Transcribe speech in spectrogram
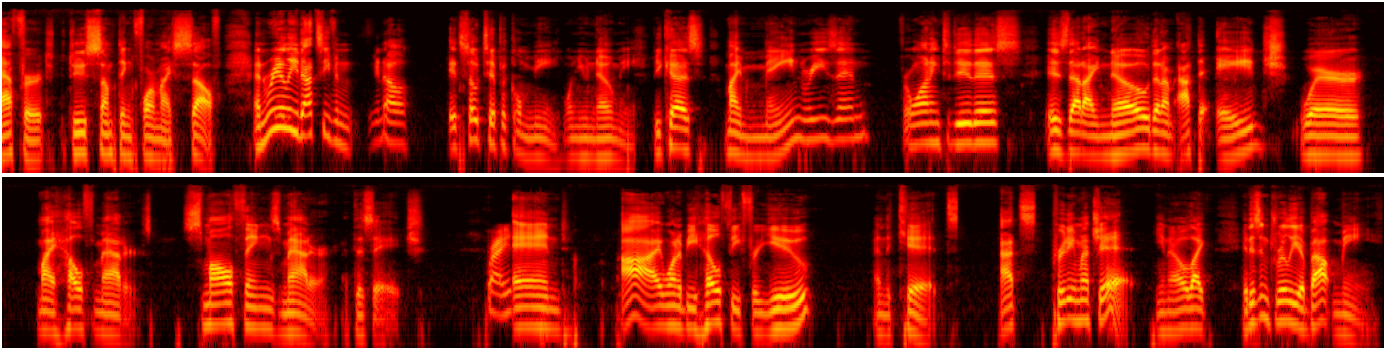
effort to do something for myself. And really, that's even, you know, it's so typical me when you know me because my main reason for wanting to do this is that I know that I'm at the age where my health matters. Small things matter at this age. Right. And I want to be healthy for you and the kids. That's pretty much it. You know, like it isn't really about me.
